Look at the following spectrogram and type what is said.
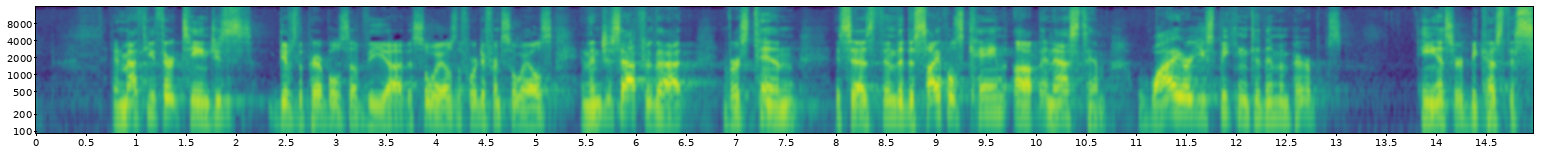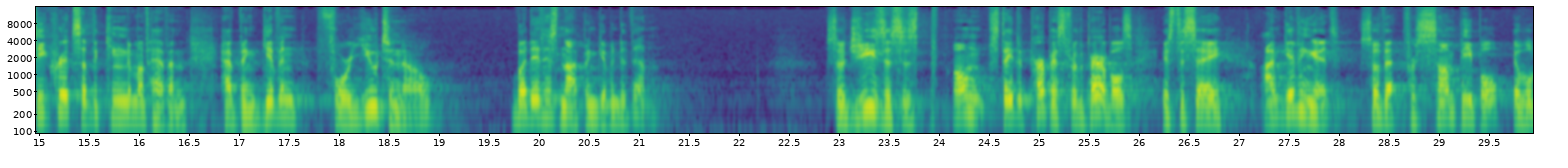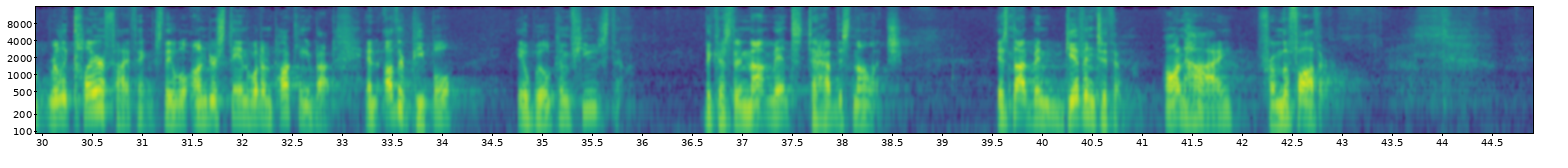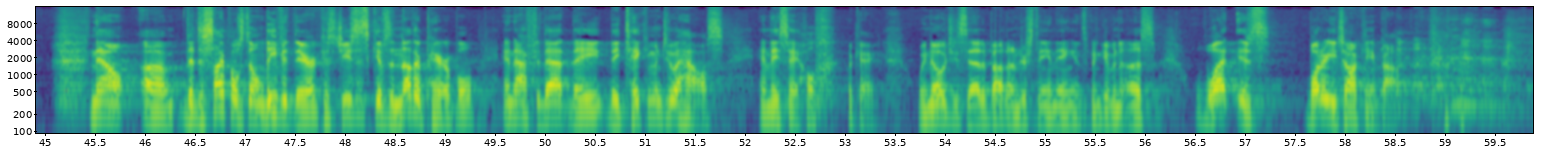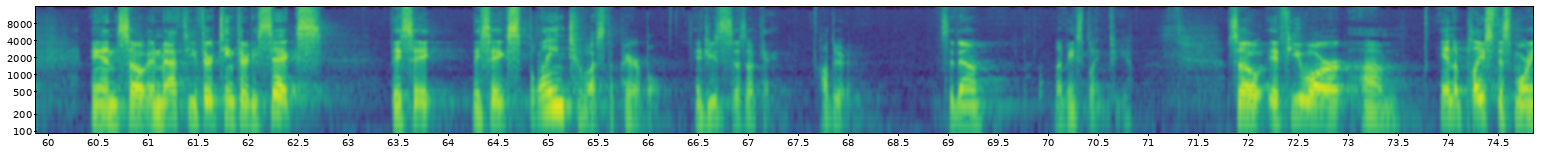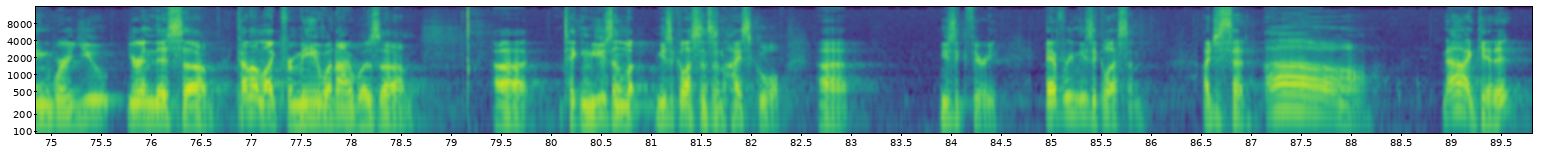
In Matthew 13, Jesus gives the parables of the, uh, the soils, the four different soils. And then just after that, in verse 10, it says, Then the disciples came up and asked him, Why are you speaking to them in parables? He answered, Because the secrets of the kingdom of heaven have been given for you to know, but it has not been given to them. So Jesus' own stated purpose for the parables is to say, I'm giving it so that for some people, it will really clarify things. They will understand what I'm talking about. And other people, it will confuse them because they're not meant to have this knowledge. It's not been given to them on high from the Father. Now, uh, the disciples don't leave it there because Jesus gives another parable, and after that, they, they take him into a house and they say, oh, okay, we know what you said about understanding, it's been given to us. What, is, what are you talking about? and so in Matthew 13 36, they say, they say, explain to us the parable. And Jesus says, okay, I'll do it. Sit down, let me explain to you. So if you are um, in a place this morning where you, you're in this, uh, kind of like for me when I was um, uh, taking music, music lessons in high school, uh, music theory, every music lesson, I just said, oh, now I get it.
